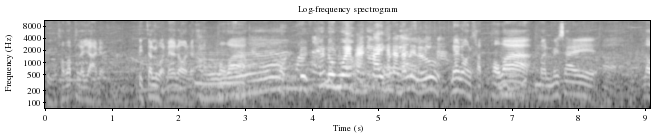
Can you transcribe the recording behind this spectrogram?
ถึงคำว่าภรรยาเนี่ยติดจรวดแน่นอนนะครับ เพราะว่าโอ้คือคือนุ่นวางแผนไกลขนาดนั้นเลยเหรอลูกแน่นอนครับ เพราะว่ามันไม่ใช่เอ่อเรา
